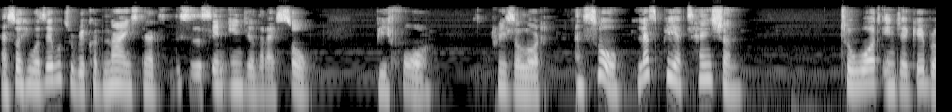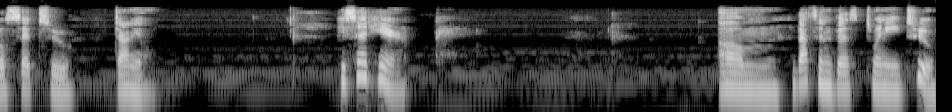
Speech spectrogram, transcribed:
And so he was able to recognize that this is the same angel that I saw before. Praise the Lord. And so let's pay attention to what Angel Gabriel said to Daniel. He said here, um, that's in verse 22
